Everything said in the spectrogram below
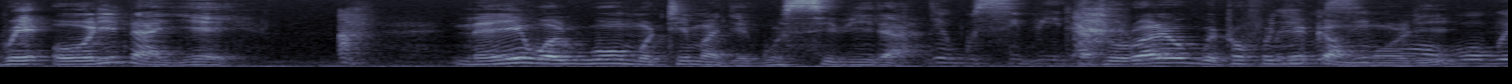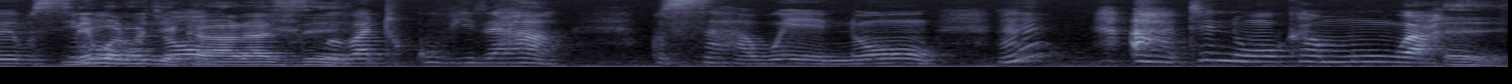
gwe oli naye Ah. naye waliwo omutima gye gusibira. Kati olwaleero gwe tofunye kamuli naye waliwo gye kaalaze. bwe batukubira ku ssaawa eno ate n'okamuwa. Eh,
